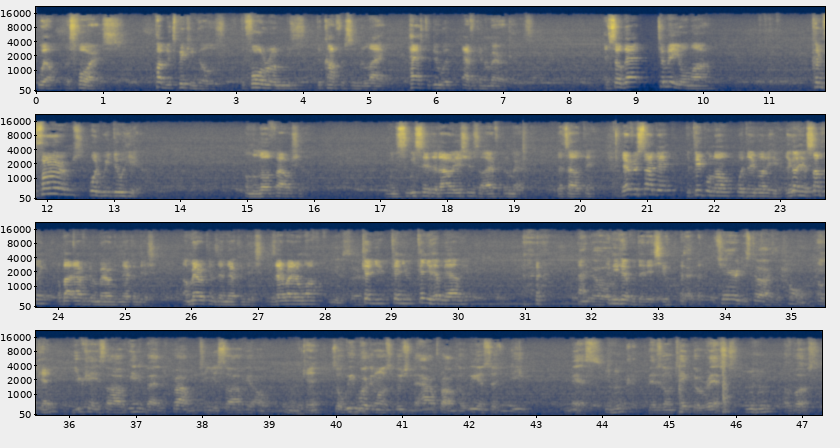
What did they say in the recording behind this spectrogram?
well, as far as public speaking goes, the forums, the conferences and the like, has to do with African Americans. And so that, to me, Omar, confirms what we do here on the Love Power Show. When we say that our issues are African American. That's our thing. Every Sunday, the people know what they're going to hear. They're going to hear something about African Americans and their condition. Americans and their condition. Is that right, Omar? Yes, sir. Can you can you can you help me out here? I, You know- I need help with that issue. Charity starts at home. okay. You can't solve anybody's problem until you solve your own. Okay. So we working on a solution to our problem because we in such a deep mess Mhm. that it's going to take the rest Mhm. of us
